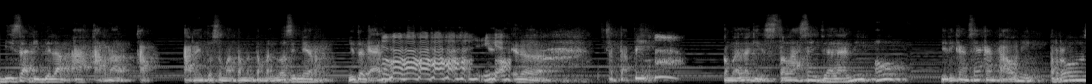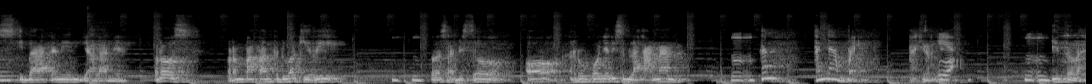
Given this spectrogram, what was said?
bisa dibilang ah karena karena itu semua teman-teman lo sih Mir. Gitu kan? Iya. Gitu. Tetapi kembali lagi setelah saya jalani oh jadi kan saya kan tahu nih terus ibaratnya nih jalan ya terus perempatan kedua kiri. Terus habis itu oh rukonya di sebelah kanan. Kan kan nyampe akhirnya. Iya. Itulah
